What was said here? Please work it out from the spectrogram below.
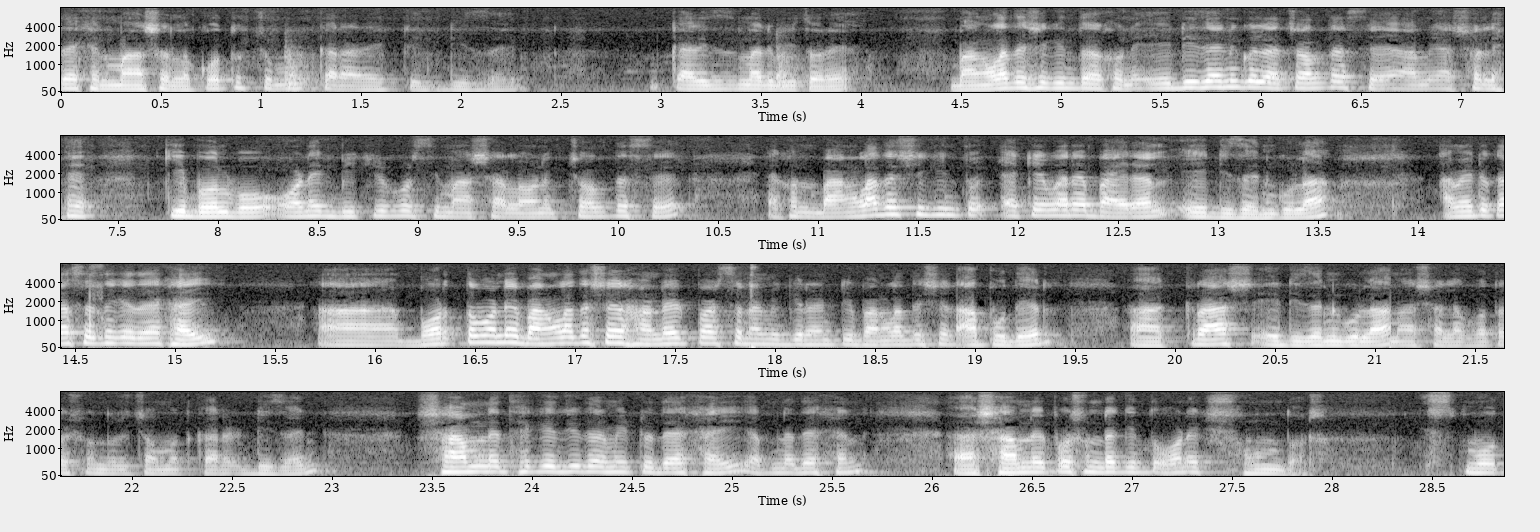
দেখেন মাশাল্লাহ কত চমৎকার আর একটি ডিজাইন। কারিজমার ভিতরে। বাংলাদেশে কিন্তু এখন এই ডিজাইনগুলো চলতেছে, আমি আসলে কি বলব, অনেক বিক্রি করছি মাশাল্লাহ অনেক চলতেছে। এখন বাংলাদেশে কিন্তু একেবারে ভাইরাল এই ডিজাইনগুলা। আমি একটু কাছে থেকে দেখাই বর্তমানে বাংলাদেশের হান্ড্রেড পার্সেন্ট আমি গ্যারান্টি বাংলাদেশের আপুদের ক্রাশ এই ডিজাইনগুলা। মাশাল্লাহ কত সুন্দর, চমৎকার ডিজাইন। সামনে থেকে যদি আমি একটু দেখাই, আপনি দেখেন সামনের পোষণটা কিন্তু অনেক সুন্দর স্মুথ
